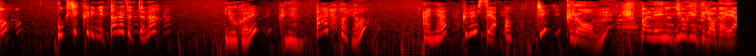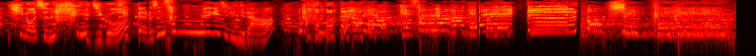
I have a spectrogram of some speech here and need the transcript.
어? 옥시크린이 떨어졌잖아? 이걸 그냥 빨아버려? 아니야, 그럴 수 없지? 그럼 빨래는 여기 들어가야 흰 옷은 하얘지고 색깔 옷은 선명해지느니라. 선명하게 빨래 끝. 옥시크림.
